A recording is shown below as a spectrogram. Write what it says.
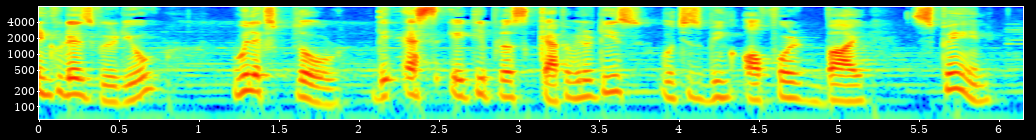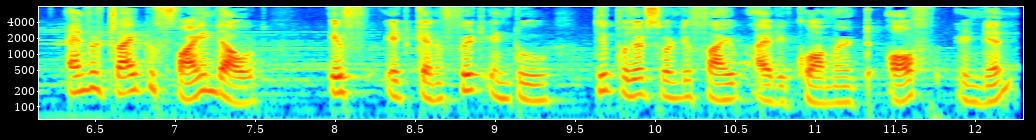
In today's video, we'll explore the S-80 Plus capabilities which is being offered by Spain and we'll try to find out if it can fit into the Project 75I requirement of Indian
